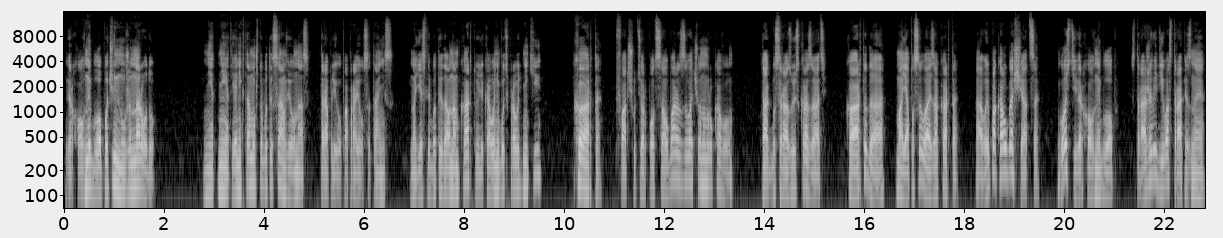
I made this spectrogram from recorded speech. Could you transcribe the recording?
Верховный Блоб очень нужен народу». «Нет-нет, я не к тому, чтобы ты сам вел нас», — торопливо поправился Танис. «Но если бы ты дал нам карту или кого-нибудь в проводники...» «Карта!» — Фадж утер под Саубара с золоченым рукавом. «Так бы сразу и сказать. Карта, да. Моя посылай за карта. А вы пока угощаться. Гости, Верховный Блоб. Стража, веди вас трапезная».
